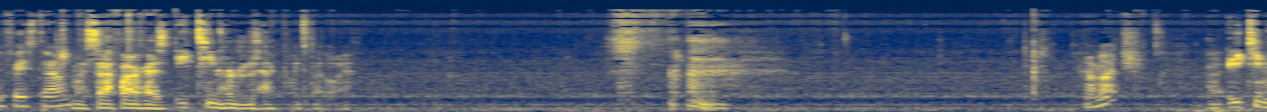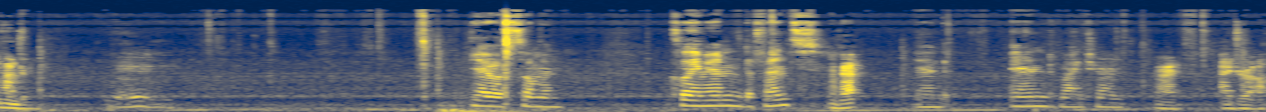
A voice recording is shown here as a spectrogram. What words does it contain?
Two face down. My Sapphire has 1,800 attack points, by the way. How much? Uh, 1,800. Mm. Yeah, I will summon Clayman Defense Okay. and end my turn. All right. I draw.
